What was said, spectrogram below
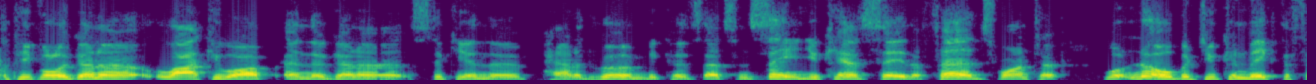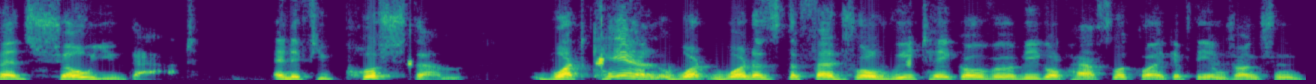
the people are gonna lock you up and they're gonna stick you in the padded room because that's insane. You can't say the feds want to well, no, but you can make the feds show you that. And if you push them, what can what what does the federal retake over of Eagle Pass look like if the injunction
